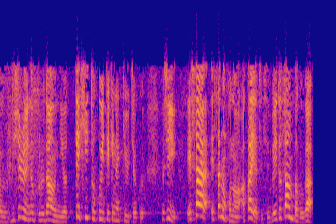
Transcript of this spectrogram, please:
る2種類のプルダウンによって非特異的な吸着。要するに、餌、餌のこの赤いやつですね、ベイトタンパクが、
